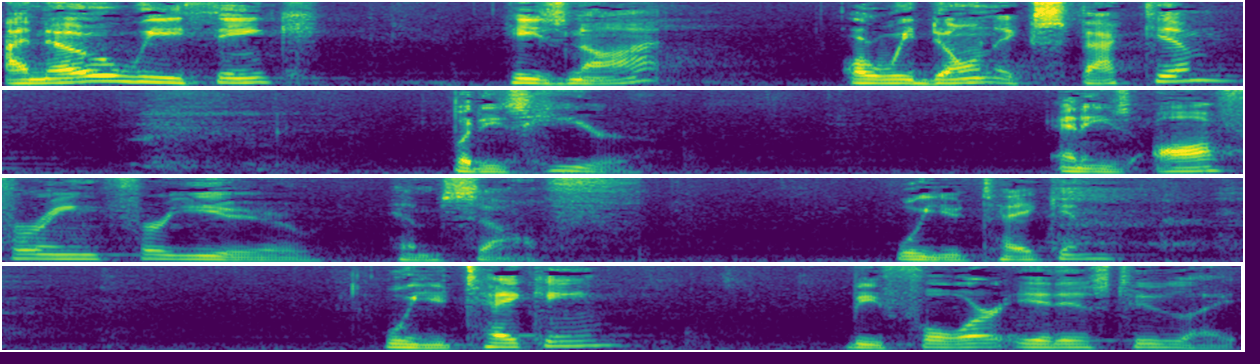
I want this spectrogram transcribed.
I know we think he's not, or we don't expect him, but he's here. And he's offering for you himself. Will you take him? Will you take him before it is too late?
